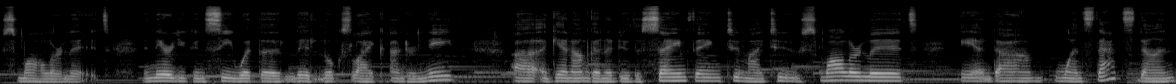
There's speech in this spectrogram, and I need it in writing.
smaller lids. And there you can see what the lid looks like underneath. Uh, again, I'm going to do the same thing to my two smaller lids. And um, once that's done,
